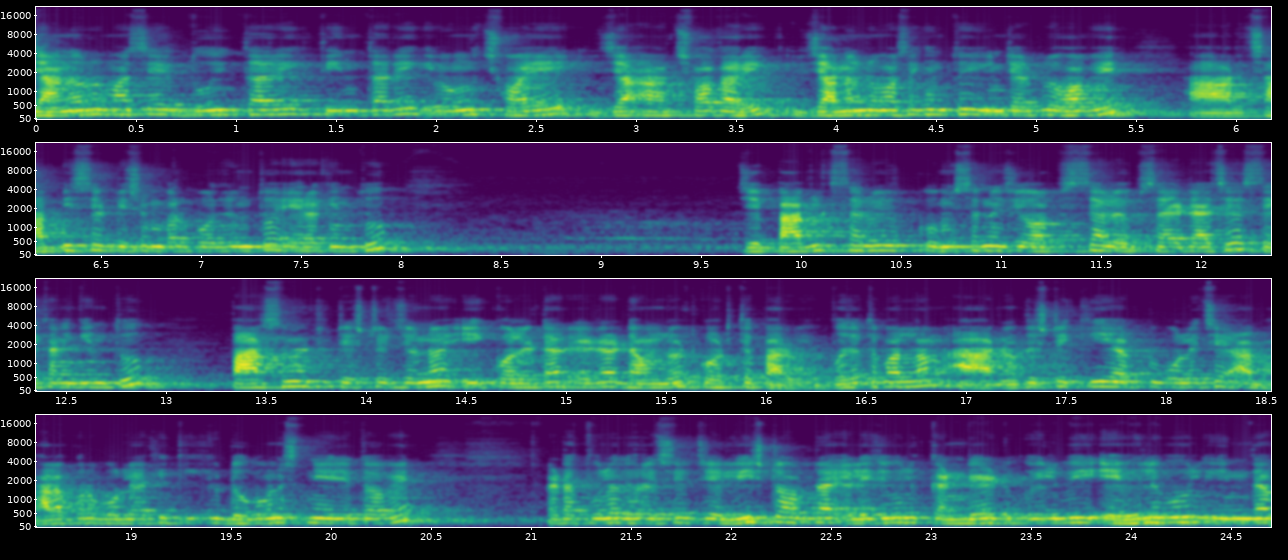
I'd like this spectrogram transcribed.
জানুয়ারি মাসে দুই তারিখ, তিন তারিখ এবং ছয়ে ছ তারিখ জানুয়ারি মাসে কিন্তু ইন্টারভিউ হবে। আর ছাব্বিশে ডিসেম্বর পর্যন্ত এরা কিন্তু যে পাবলিক সার্ভিস কমিশনের যে অফিসিয়াল ওয়েবসাইট আছে, সেখানে কিন্তু পার্সোনালিটি টেস্টের জন্য এই কলেটার এটা ডাউনলোড করতে পারবে। বোঝাতে পারলাম? আর নোটিশটা কী একটু বলেছে? আর ভালো করে বলে রাখি কী কী ডকুমেন্টস নিয়ে যেতে হবে? এটা তুলে ধরেছে যে list of the eligible candidate will be available in the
